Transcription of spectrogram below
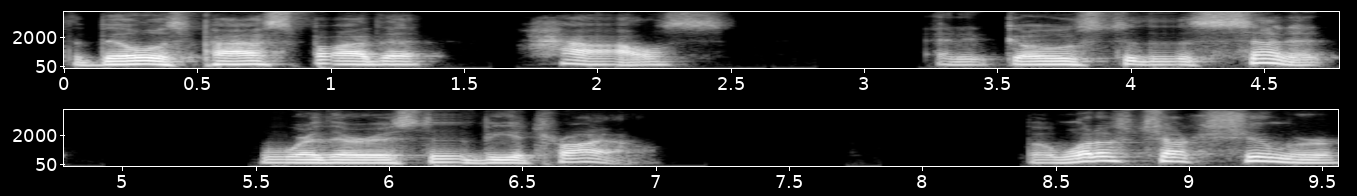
The bill is passed by the House and it goes to the Senate where there is to be a trial. But what if Chuck Schumer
